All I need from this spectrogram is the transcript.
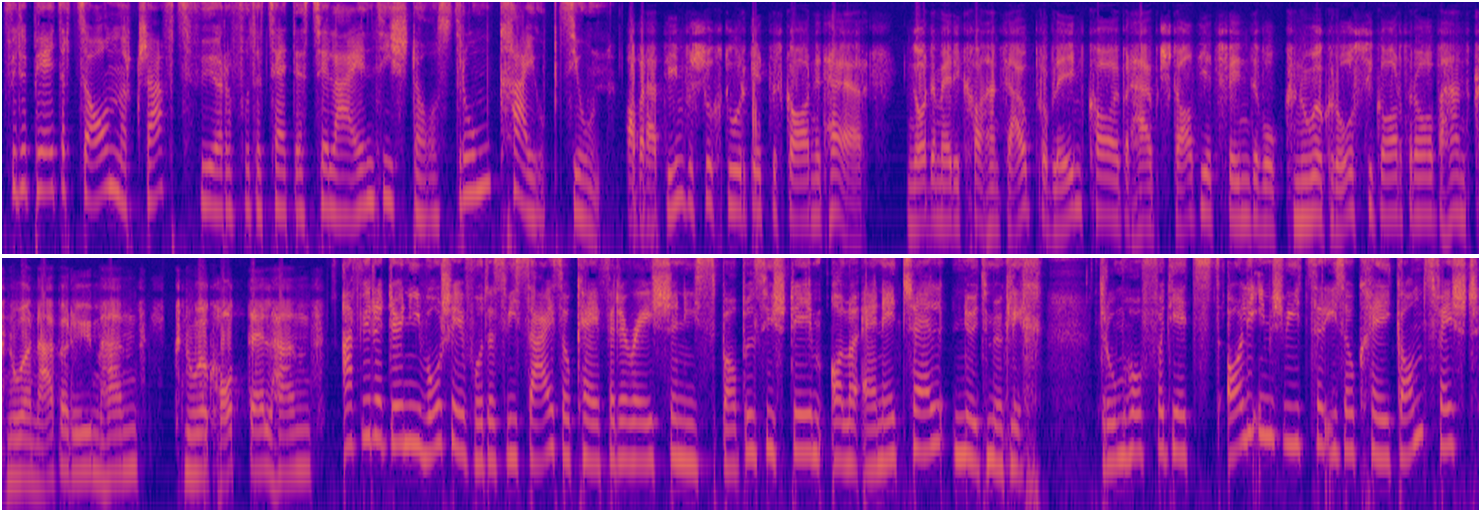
Für den Peter Zahner, Geschäftsführer der ZSC Lions, ist das darum keine Option. Aber auch die Infrastruktur geht es gar nicht her. In Nordamerika haben sie auch Probleme gehabt, überhaupt Stadien zu finden, die genug grosse Garderoben haben, genug Nebenräume haben, genug Hotel haben. Auch für den Denis Vaucher von der Swiss Ice Hockey Federation ist das Bubble-System aller NHL nicht möglich. Darum hoffen jetzt alle im Schweizer Eishockey ganz fest,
